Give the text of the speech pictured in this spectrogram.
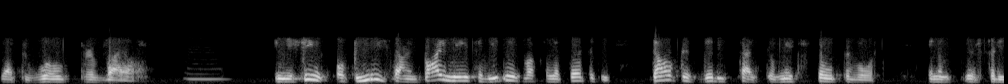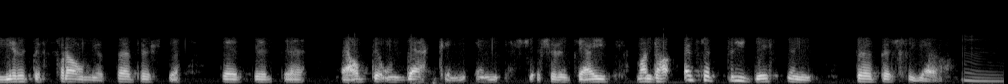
that will prevail. Mm. En jy sien op hierdie staan baie mense weet nie wat hulle purpose is. Dalk is dit die tyd om net stil te word en om vir die Here te vra om jou purpose te te te, te help te ontdek en en sodat jy want daar is 'n predestined purpose vir jou. Mm.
